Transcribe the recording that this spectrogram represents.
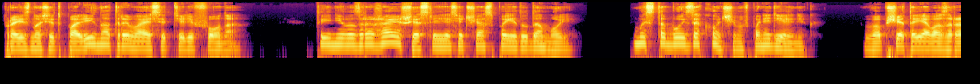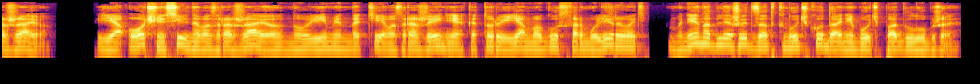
произносит Полина, отрываясь от телефона. «Ты не возражаешь, если я сейчас поеду домой? Мы с тобой закончим в понедельник». «Вообще-то я возражаю. Я очень сильно возражаю, но именно те возражения, которые я могу сформулировать, мне надлежит заткнуть куда-нибудь поглубже.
